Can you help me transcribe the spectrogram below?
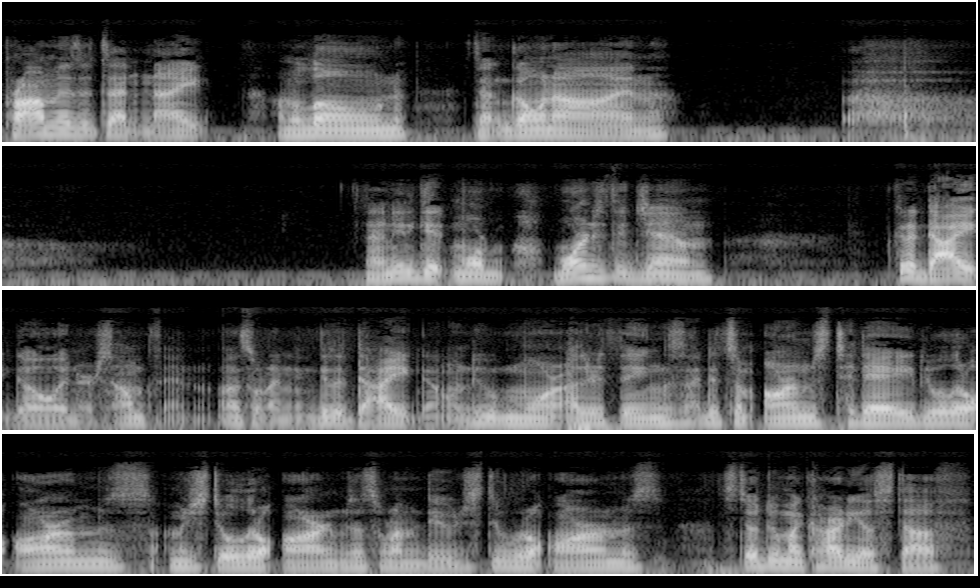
problem is, it's at night. I'm alone. There's nothing going on. And I need to get more more into the gym. Get a diet going or something. That's what I need. Get a diet going. Do more other things. I did some arms today. Do a little arms. I'm gonna just do a little arms. That's what I'm gonna do. Just do a little arms. Still do my cardio stuff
